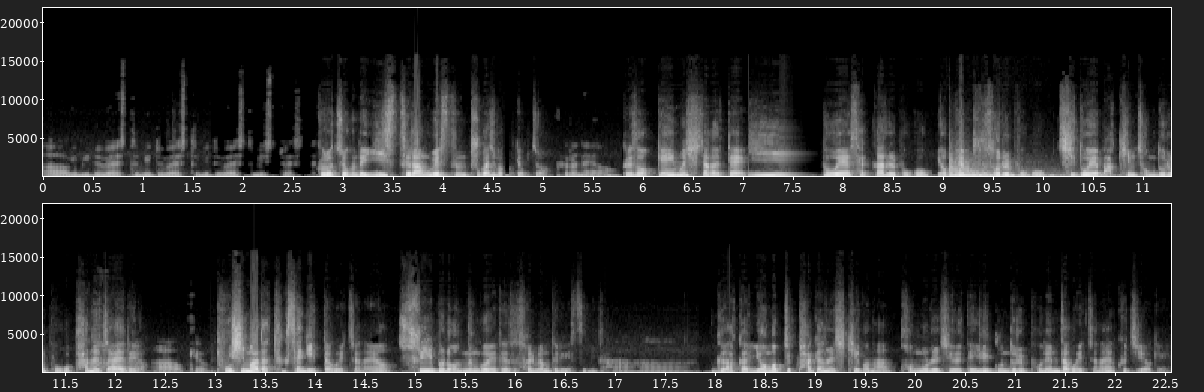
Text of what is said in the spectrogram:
아, 여기 미드웨스트, 미드웨스트, 미드웨스트, 미드웨스트. 그렇죠. 근데 이스트랑 웨스트는 두 가지밖에 없죠. 그러네요. 그래서 게임을 시작할 때 이 지도의 색깔을 보고 옆에 부서를 보고 지도의 막힘 정도를 보고 판을 짜야 돼요. 아, 오케이, 오케이. 도시마다 특색이 있다고 했잖아요. 수입을 얻는 거에 대해서 설명드리겠습니다. 아하. 그 음. 아까 영업직 파견을 시키거나 건물을 지을 때 일꾼들을 보낸다고 했잖아요. 그 지역에.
